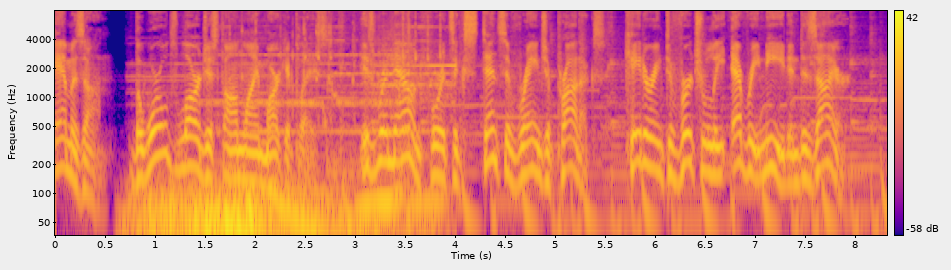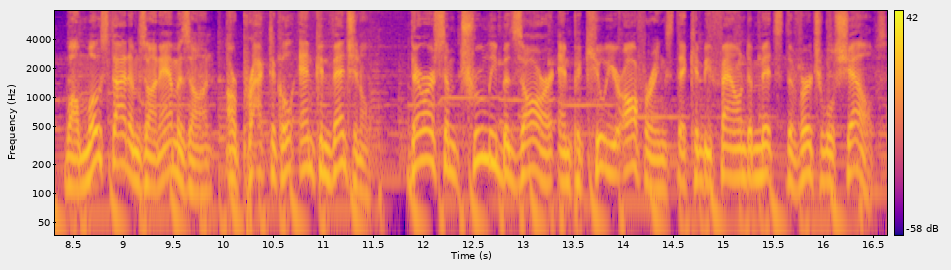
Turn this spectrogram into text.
Amazon, the world's largest online marketplace, is renowned for its extensive range of products, catering to virtually every need and desire. While most items on Amazon are practical and conventional, there are some truly bizarre and peculiar offerings that can be found amidst the virtual shelves.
